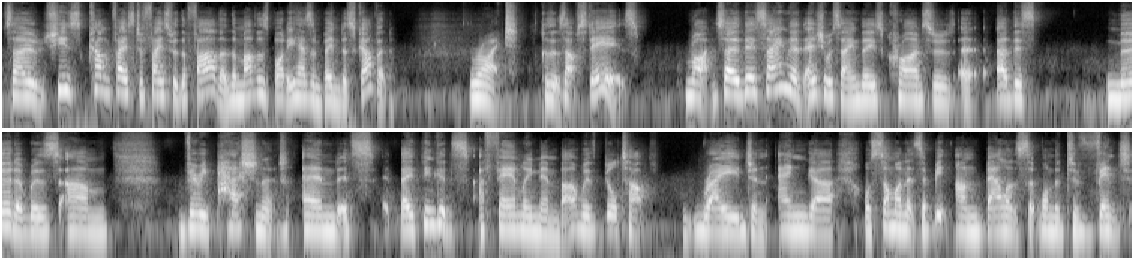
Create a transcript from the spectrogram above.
So, she's come face to face with the father. The mother's body hasn't been discovered right. because it's upstairs. Right. So, they're saying that, as you were saying, these crimes, uh, uh, this murder was um, very passionate and it's they think it's a family member with built up rage and anger or someone that's a bit unbalanced that wanted to vent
